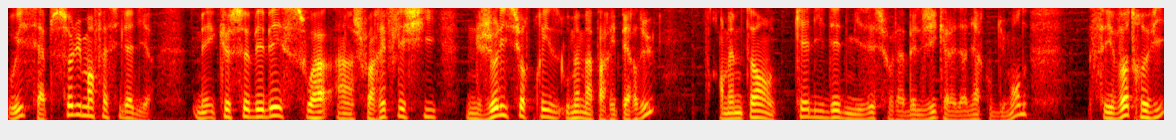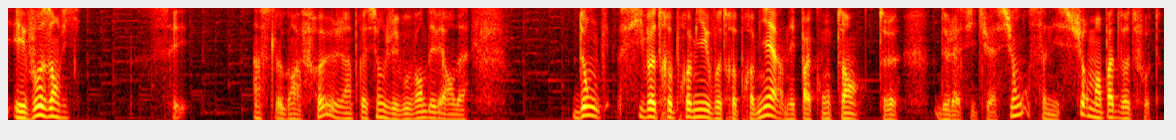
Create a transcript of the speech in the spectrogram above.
Oui, c'est absolument facile à dire, mais que ce bébé soit un choix réfléchi, une jolie surprise ou même un pari perdu, en même temps, quelle idée de miser sur la Belgique à la dernière Coupe du Monde, c'est votre vie et vos envies. C'est un slogan affreux, j'ai l'impression que je vais vous vendre des vérandas. Donc, si votre premier ou votre première n'est pas contente de la situation, ça n'est sûrement pas de votre faute.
